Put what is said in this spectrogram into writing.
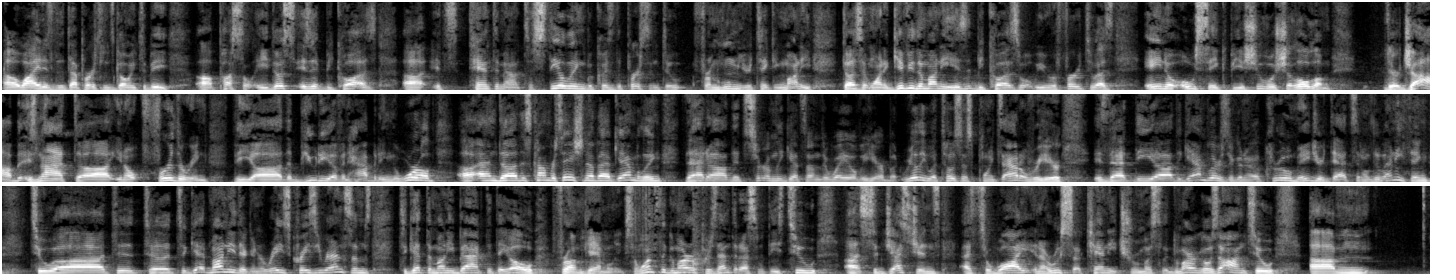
uh, why it is that that person's going to be uh, pasal edus? Is it because uh, it's tantamount to stealing because the person to, from whom you're taking money doesn't want to give you the money? Is it because what we refer to as eno osek biyeshuvo shalolam their job is not, uh, you know, furthering the uh, the beauty of inhabiting the world. Uh, and uh, this conversation about gambling that uh, that certainly gets underway over here. But really, what Tosas points out over here is that the uh, the gamblers are going to accrue major debts and will do anything to to, to to get money. They're going to raise crazy ransoms to get the money back that they owe from gambling. So once the Gemara presented us with these two suggestions as to why in Arusa can't eat truma, so the Gemara goes on to. Um,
